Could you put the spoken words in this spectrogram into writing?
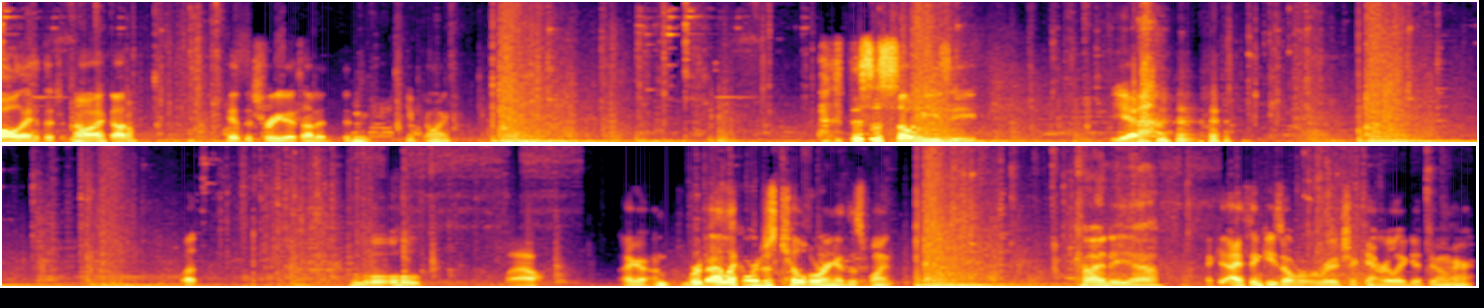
Oh, they hit the. No, I got him. Hit the tree. I thought it didn't keep going. this is so easy. Yeah. What? Lol. Wow. I got. I'm, we're, I like how we're just kill whoring at this point. Kinda, yeah. I, I think he's over a ridge. I can't really get to him here.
